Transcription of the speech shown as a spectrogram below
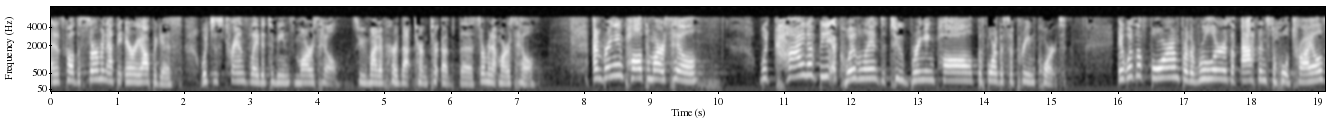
and it's called the Sermon at the Areopagus, which is translated to means Mars Hill. So you might have heard that term, uh, the Sermon at Mars Hill. And bringing Paul to Mars Hill would kind of be equivalent to bringing Paul before the Supreme Court. It was a forum for the rulers of Athens to hold trials,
